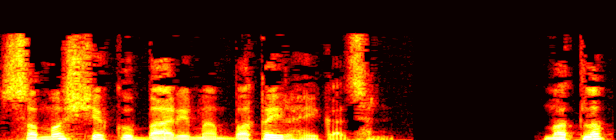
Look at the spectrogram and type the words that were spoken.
समस्याको बारेमा बताइरहेका छन्। मतलब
